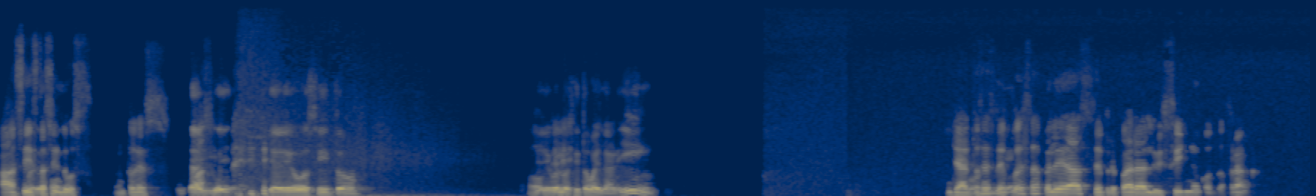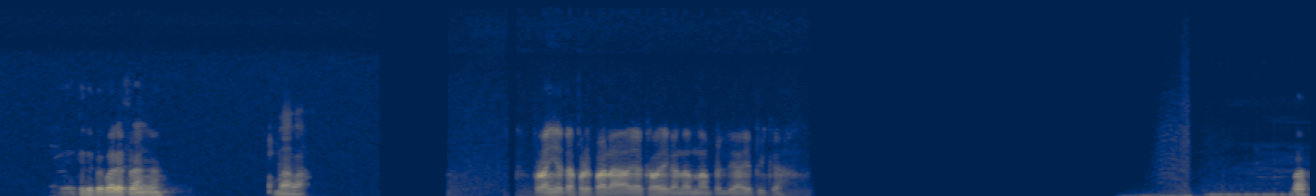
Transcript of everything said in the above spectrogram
Ah, sí, está sin luz. Entonces, Ya, ya- ya llegó Osito. Ya llegó el. Osito bailarín. Ya, entonces después de esta pelea se prepara Luisinho contra Frank. Eh, Que se prepare Fran, ¿ah? Va, va. Fran ya está preparado y acaba de ganar una pelea épica. Va.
